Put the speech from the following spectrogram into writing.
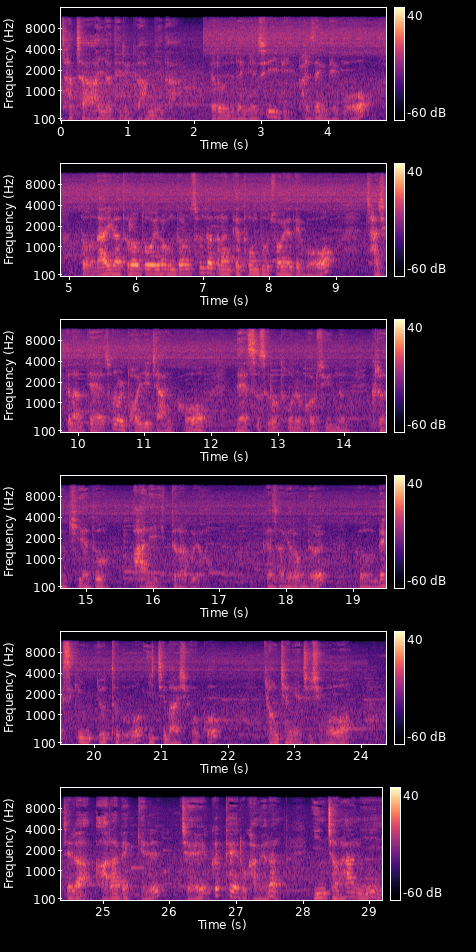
차차 알려드릴까 합니다. 여러분들에게 수입이 발생되고 또 나이가 들어도 여러분들 손자들한테 돈도 줘야 되고 자식들한테 손을 벌리지 않고 내 스스로 돈을 벌 수 있는 그런 기회도 많이 있더라고요. 그래서 여러분들 그 맥스김 유튜브 잊지 마시고 꼭 경청해 주시고 제가 아라뱃길 제일 끝에로 가면은 인천항이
